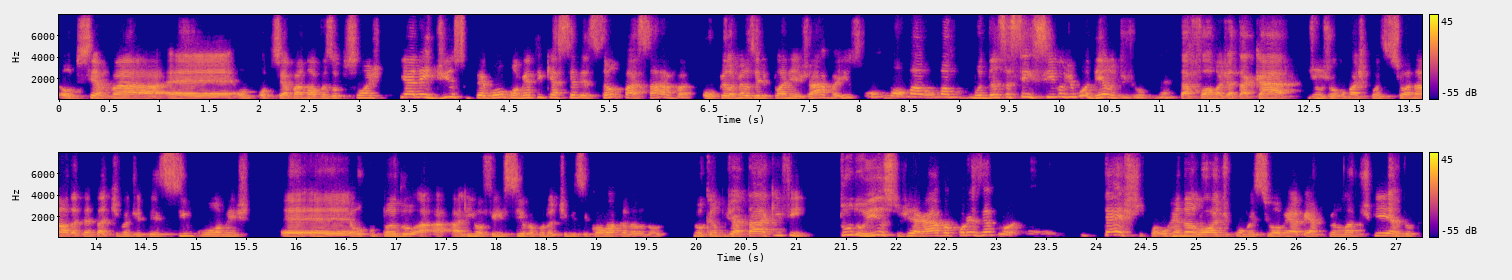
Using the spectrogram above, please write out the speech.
observar, é, observar novas opções. E, além disso, pegou um momento em que a seleção passava, ou pelo menos ele planejava isso, uma, uma mudança sensível de modelo de jogo, né? da forma de atacar, de um jogo mais posicional, da tentativa de ter cinco homens é, é, ocupando a, a, linha ofensiva quando o time se coloca no, no, no campo de ataque. Enfim, tudo isso gerava, por exemplo, teste. O Renan Lodge como esse homem aberto pelo lado esquerdo,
